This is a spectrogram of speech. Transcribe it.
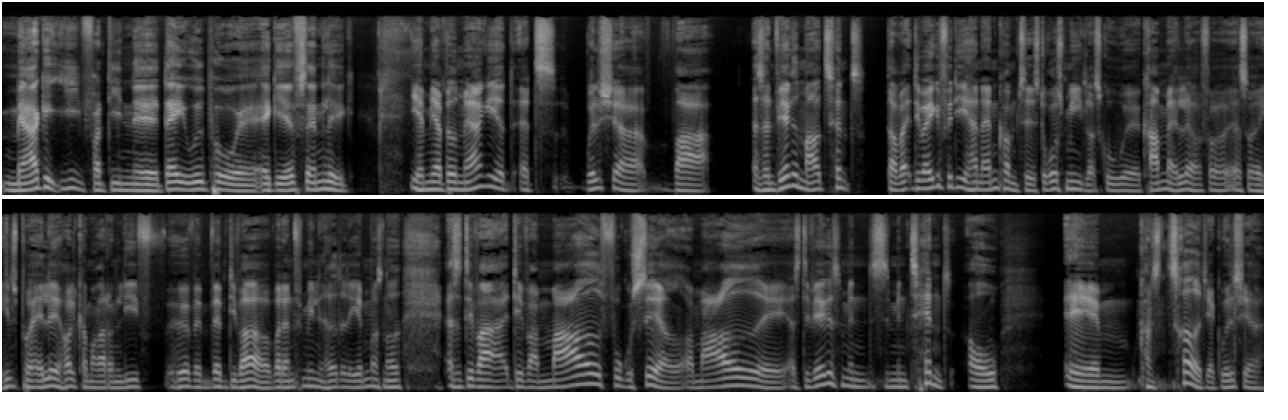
mærke i fra din øh, dag ude på øh, AGF's anlæg? Jamen, jeg bed mærke i, at, at Wilshere var... Altså, han virkede meget tændt. Der var, det var ikke, fordi han ankom til store smil og skulle øh, kramme alle og for, altså, hilse på alle holdkammeraterne, lige høre, hvem, hvem de var og hvordan familien havde det derhjemme og sådan noget. Altså, det var, det var meget fokuseret og meget... Øh, altså, det virkede som en, som en tændt og øhm, koncentreret Jack Wilshere,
